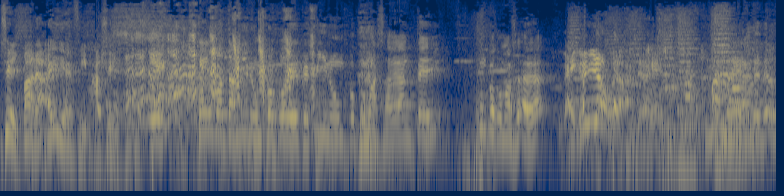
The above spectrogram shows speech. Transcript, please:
sí, vale, ahí encima, sí. Y tengo también un poco de pepino un poco más adelante. Un poco más adelante. Más adelante tengo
